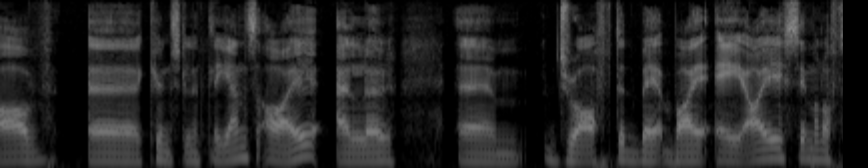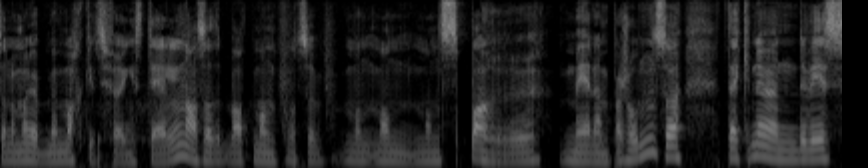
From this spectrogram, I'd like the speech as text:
av uh, kunstig intelligens, AI, eller em, drafted by, by AI, sier man ofte når man jobber med markedsføringsdelen. Altså at man, man, man, man sparer med den personen. Så det er ikke nødvendigvis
